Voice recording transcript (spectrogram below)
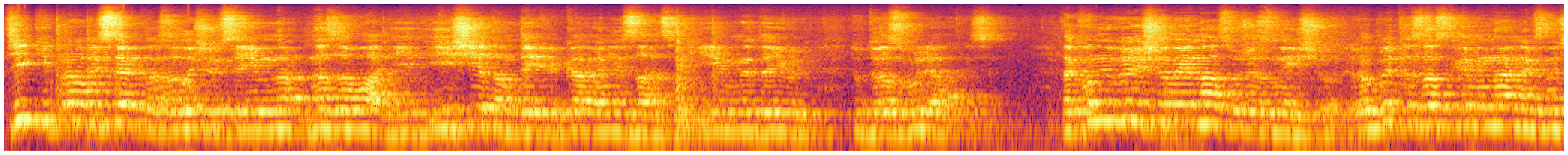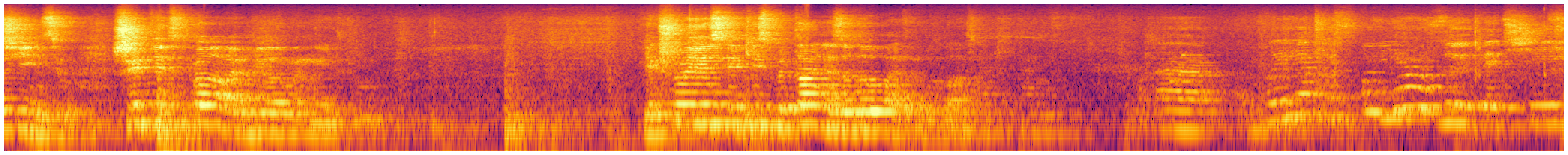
Тільки правий сектор залишився їм на, на заваді, і, ще там декілька організацій, які їм не дають тут розгулятися. Так вони вирішили і нас уже знищувати, робити з нас кримінальних злочинців, шити справи білими нитками. Якщо є якісь питання, задавайте, будь ласка. Е, Ви якось пов'язуєте чи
